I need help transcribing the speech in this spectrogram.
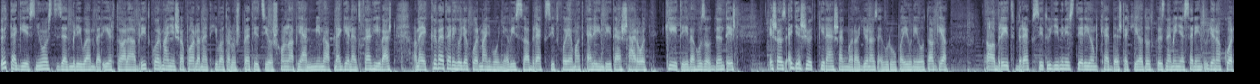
5,8 millió ember írta alá a brit kormány és a parlament hivatalos petíciós honlapján minap megjelent felhívást, amely követeli, hogy a kormány vonja vissza a Brexit folyamat elindításáról két éve hozott döntést, és az Egyesült Királyság maradjon az Európai Unió tagja. A brit Brexit ügyi minisztérium keddeste kiadott közleménye szerint ugyanakkor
